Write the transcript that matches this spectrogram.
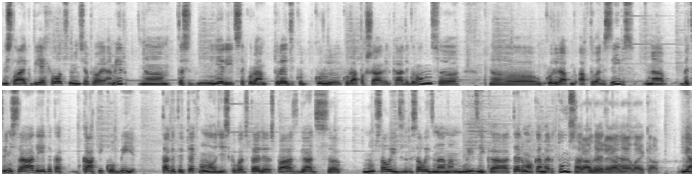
visu laiku bija eholots, nu, viņas joprojām ir. Uh, tas ir ierīces, kurām tu redzi, kur, kur, kur apakšā ir kāda grunts, uh, kur ir ap, aptuveni zivis, bet viņas rādīja, kā, kā tikko bija. Tagad ir tehnoloģijas kaut kādas pēdējos pāris gadus, nu, salīdz, salīdzinājumam līdzīgi kā termokamera tumsā. Tā ir reālajā jā. laikā. Jā,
